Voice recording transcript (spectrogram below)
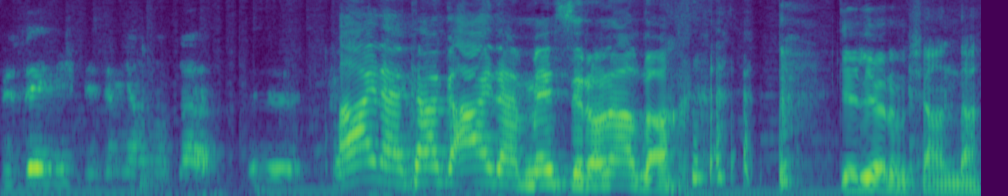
Füzeymiş bizim yanımızda. E, çok Aynen kanka aynen Messi Ronaldo. Geliyorum şu anda.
